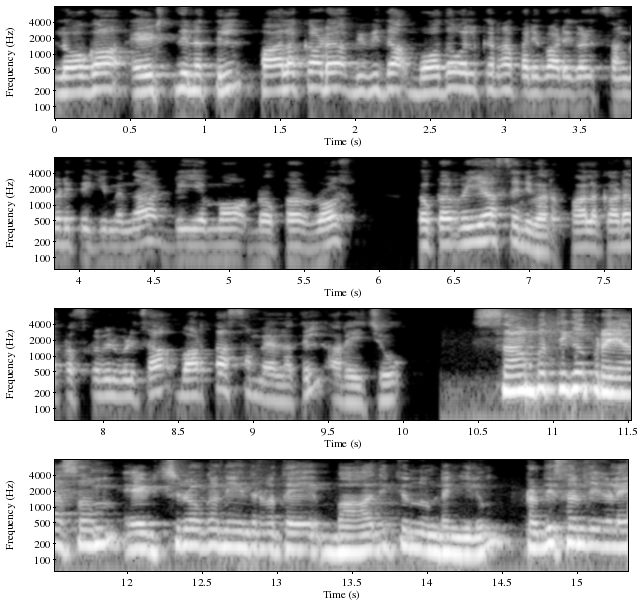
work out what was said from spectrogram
ലോക എയ്ഡ്സ് ദിനത്തിൽ പാലക്കാട് വിവിധ ബോധവൽക്കരണ പരിപാടികൾ സംഘടിപ്പിക്കുമെന്ന് D MO doctor Rosh doctor Riyas എന്നിവർ പാലക്കാട് പ്രസ് ക്ലബിൽ വിളിച്ച വാർത്താ സമ്മേളനത്തിൽ അറിയിച്ചു. സാമ്പത്തിക പ്രയാസം എയ്ഡ്സ് രോഗ നിയന്ത്രണത്തെ ബാധിക്കുന്നുണ്ടെങ്കിലും പ്രതിസന്ധികളെ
